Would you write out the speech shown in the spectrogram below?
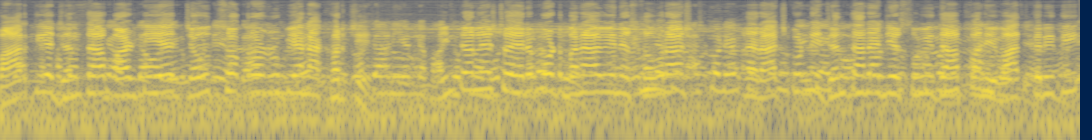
ભારતીય જનતા પાર્ટીએ ચૌદસો કરોડ રૂપિયાના ખર્ચે ઇન્ટરનેશનલ એરપોર્ટ બનાવીને સૌરાષ્ટ્ર અને રાજકોટની જનતાને જે સુવિધા આપવાની વાત કરી હતી.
